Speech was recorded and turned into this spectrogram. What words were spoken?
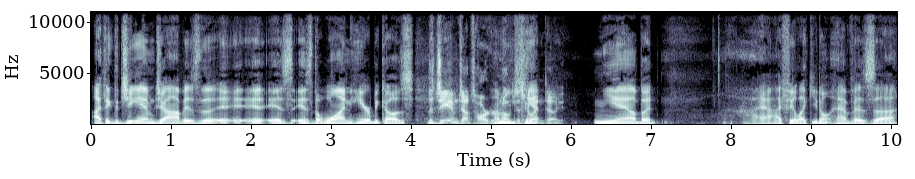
I think the GM job is the is is the one here because The GM job's harder, I mean, I'll just go ahead and tell you. yeah, but I I feel like you don't have as uh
